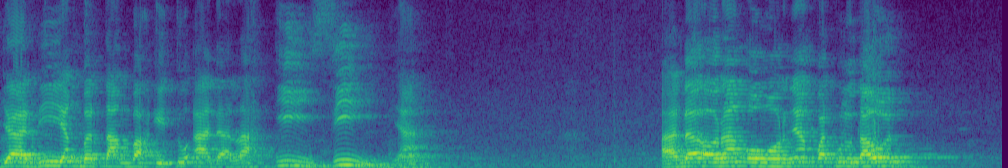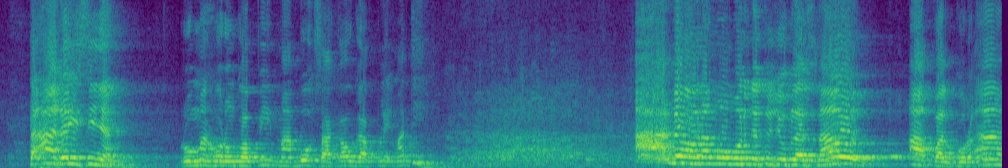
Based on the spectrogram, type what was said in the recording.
Jadi yang bertambah itu adalah isinya. Ada orang umurnya 40 tahun. Tak ada isinya. Rumah warung kopi, mabuk, sakau, gaplek, mati. Ada orang umurnya 17 tahun. Hafal Quran,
